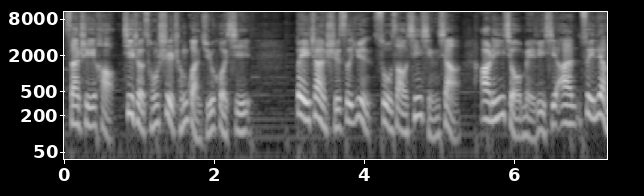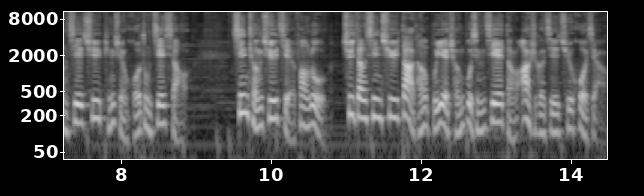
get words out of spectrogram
三十一号，记者从市城管局获悉。备战十四运，塑造新形象。二零一九美丽西安最亮街区评选活动揭晓，新城区解放路、曲江新区大唐不夜城步行街等二十个街区获奖。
